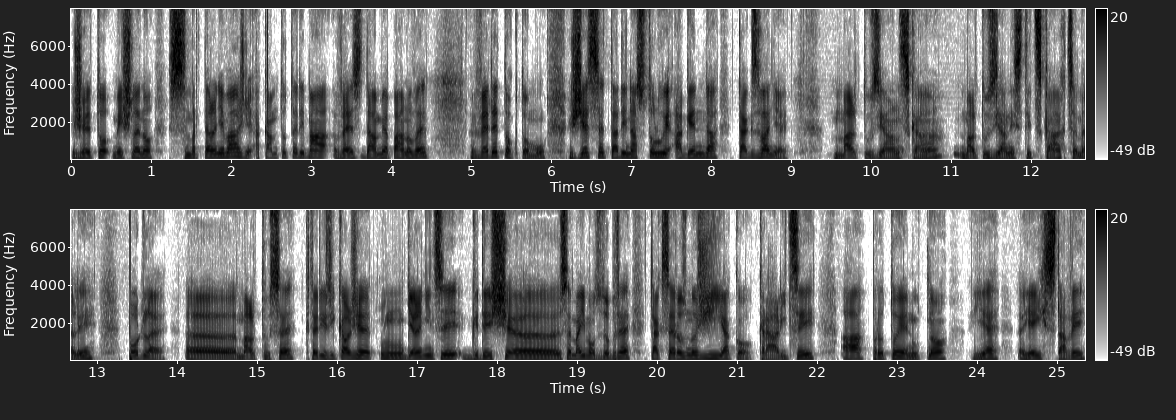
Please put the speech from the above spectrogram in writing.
že je to myšleno smrtelně vážně. A kam to tedy má vést, dámy a pánové? Vede to k tomu, že se tady nastoluje agenda takzvaně maltuziánská, maltuzianistická, chceme-li, podle Eh, Maltuse, který říkal, že mm, dělníci, když eh, se mají moc dobře, tak se rozmnoží jako králíci a proto je nutno je jejich stavy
